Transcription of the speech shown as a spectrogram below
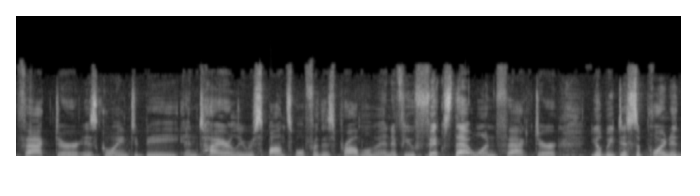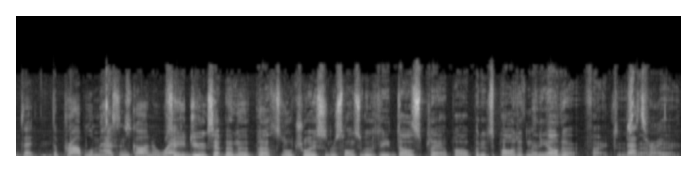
factor is going to be entirely responsible for this problem. And if you fix that one factor, you'll be disappointed that the problem hasn't gone away. So you do accept then that personal choice and responsibility does play a part, but it's part of many other factors. That's right. There.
